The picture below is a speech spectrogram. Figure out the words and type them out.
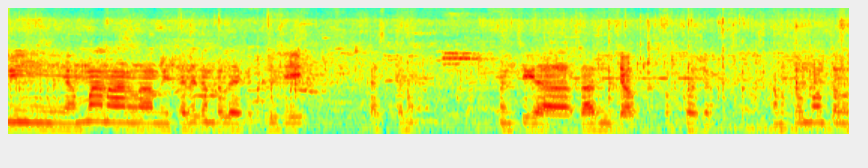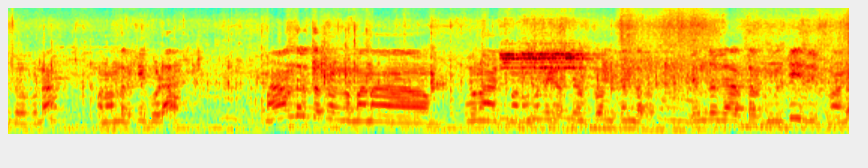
మీ అమ్మ నాన్న మీ తల్లిదండ్రుల యొక్క కృషి కష్టం మంచిగా సాధించావు సంతోషం మన కుటుంబంతో తరపున మనందరికీ కూడా మన అందరి తరఫున మన పూనాటి మన ఉంది కదా చంద్ర చంద్ర గారి తరఫు నుంచి ఇది మనకి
